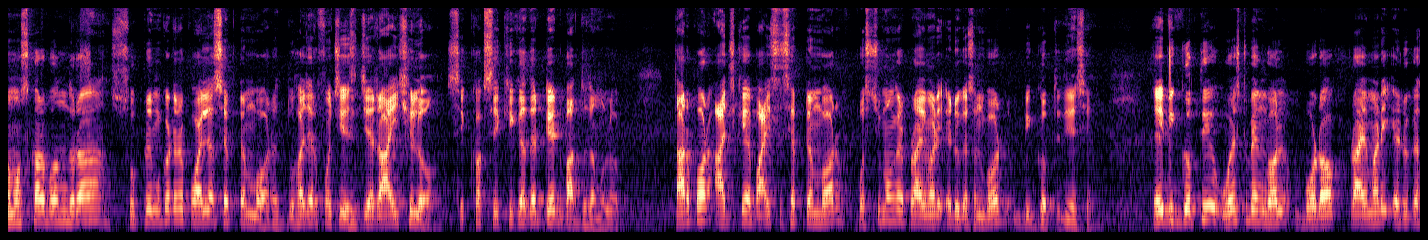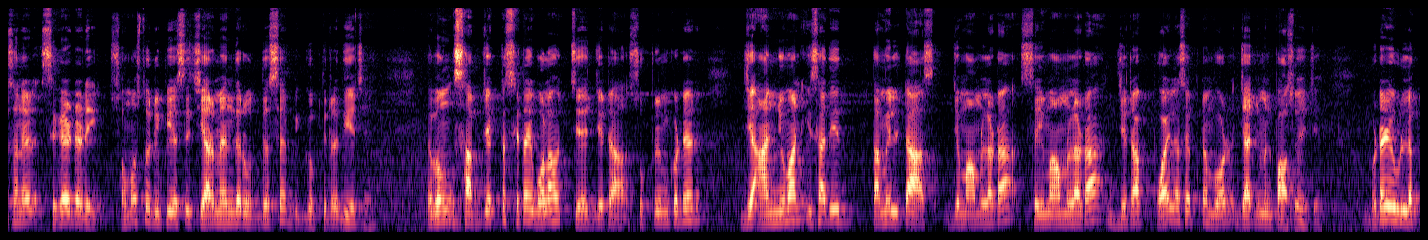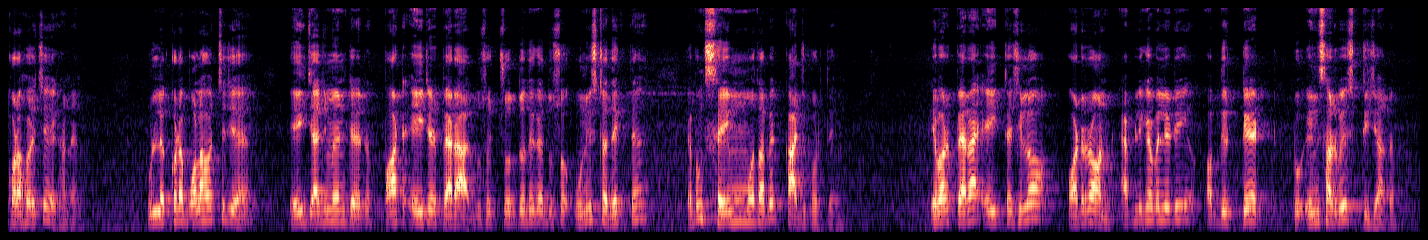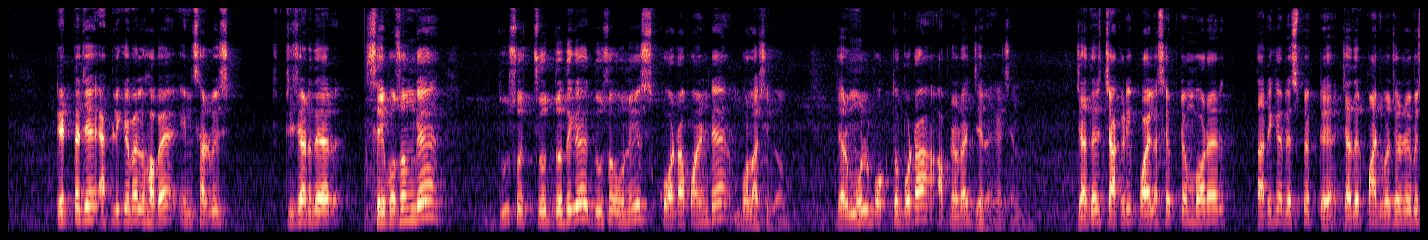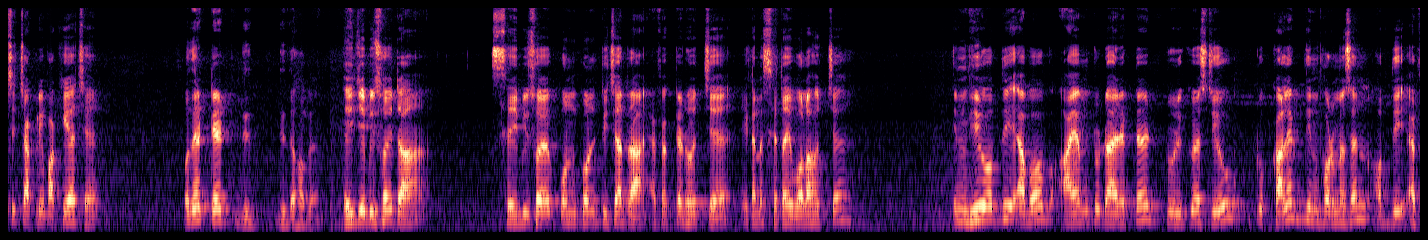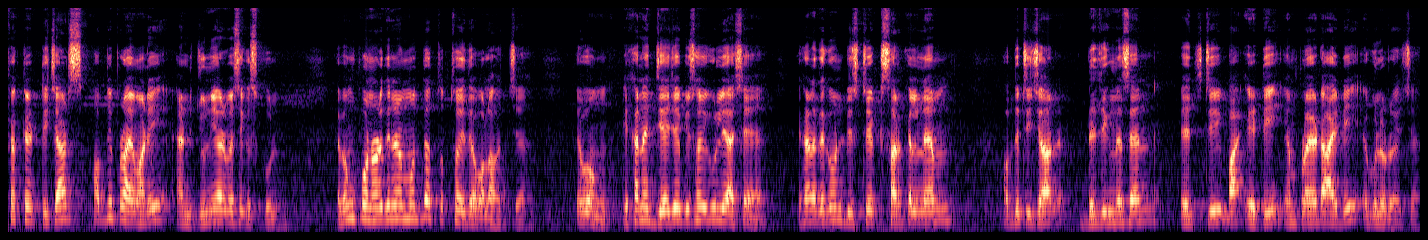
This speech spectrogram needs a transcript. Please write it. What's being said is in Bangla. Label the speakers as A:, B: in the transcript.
A: নমস্কার বন্ধুরা, সুপ্রিম কোর্টের পয়লা সেপ্টেম্বর দু হাজার পঁচিশ যে রায় ছিল শিক্ষক শিক্ষিকাদের টেট বাধ্যতামূলক, তারপর আজকে বাইশে সেপ্টেম্বর পশ্চিমবঙ্গের প্রাইমারি এডুকেশন বোর্ড বিজ্ঞপ্তি দিয়েছে। এই বিজ্ঞপ্তি West Bengal board of primary এডুকেশনের সেক্রেটারি, সমস্ত ডিপিএসসি চেয়ারম্যানদের উদ্দেশ্যে বিজ্ঞপ্তিটা দিয়েছে এবং সাবজেক্টটা সেটাই বলা হচ্ছে যেটা সুপ্রিম কোর্টের যে আঞ্জুমান ইসাদি তামিল টাস যে মামলাটা, সেই মামলাটা যেটা পয়লা সেপ্টেম্বর জাজমেন্ট পাস হয়েছে, ওটারই উল্লেখ করা হয়েছে এখানে। উল্লেখ করে বলা হচ্ছে যে, এই জাজমেন্টের পার্ট এইটের প্যারা দুশো চোদ্দ থেকে দুশো উনিশটা দেখতে এবং সেই মোতাবেক কাজ করতে। এবার প্যারা এইটটা ছিল order on applicability of the TET to in service teacher টেটটা যে অ্যাপ্লিকেবল হবে ইন সার্ভিস টিচারদের সেই প্রসঙ্গে দুশো চোদ্দ থেকে দুশো উনিশ কোয়াটা পয়েন্টে বলা ছিল, যার মূল বক্তব্যটা আপনারা জেনে গেছেন। যাদের চাকরি পয়লা সেপ্টেম্বরের তারিখের রেসপেক্টে যাদের পাঁচ বছরের বেশি চাকরি বাকি আছে ওদের টেট দিতে হবে। এই যে বিষয়টা, সেই বিষয়ে কোন কোন টিচাররা এফেক্টেড হচ্ছে, এখানে সেটাই বলা হচ্ছে। In view of the above I am to directed to request you to collect the information of the affected teachers of the primary and junior basic school এবং পনেরো দিনের মধ্যে তথ্য দিতে বলা হচ্ছে। এবং এখানে যে যে বিষয়গুলি আছে, এখানে দেখুন district circle name of the teacher designation HT বা এটি এমপ্লয়েড আইডি এগুলো রয়েছে।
